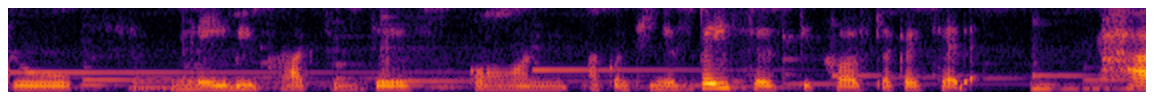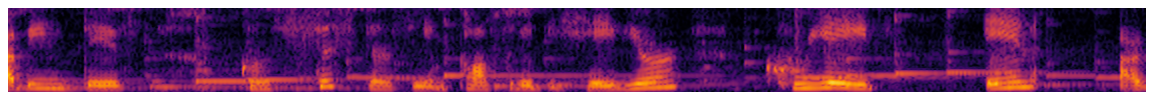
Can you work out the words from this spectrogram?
to maybe practice this on a continuous basis because, like I said, having this consistency in positive behavior creates in a,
